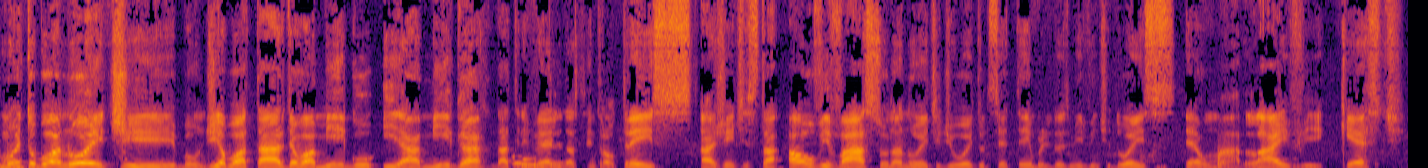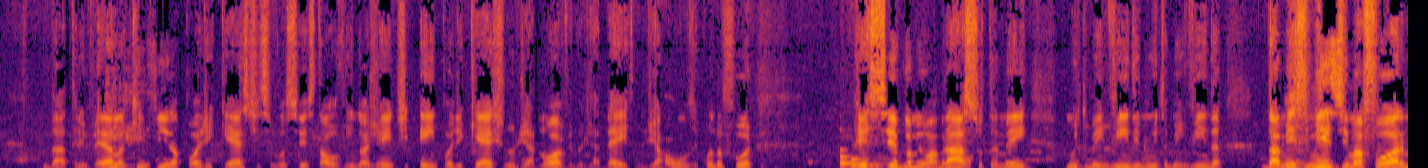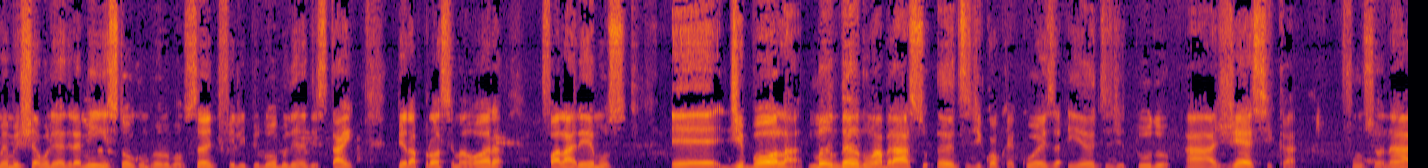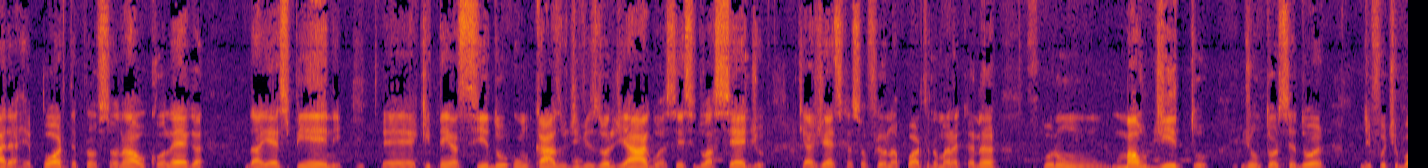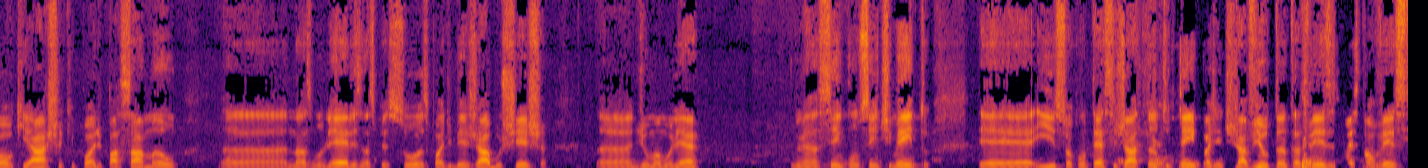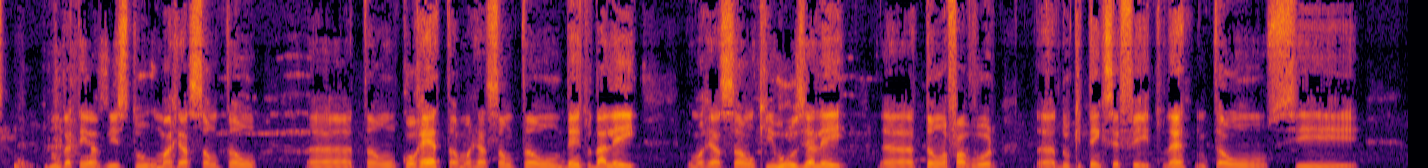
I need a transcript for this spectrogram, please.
Muito boa noite, bom dia, boa tarde ao amigo e à amiga da Trivela da Central 3. A gente está ao vivaço na noite de 8 de setembro de 2022. É uma live cast da Trivela que vira podcast. Se você está ouvindo a gente em podcast no dia 9, no dia 10, no dia 11, quando for, receba meu abraço também. Muito bem-vindo e muito bem-vinda da mesmíssima forma, eu me chamo Leandro Amin, estou com Bruno Bonsante, Felipe Lobo, Leandro Stein. Pela próxima hora falaremos é, de bola. Mandando um abraço antes de qualquer coisa e antes de tudo a Jéssica, funcionária, repórter profissional, colega da ESPN, é, que tenha sido um caso divisor de águas, esse do assédio que a Jéssica sofreu na porta do Maracanã por um maldito de um torcedor de futebol que acha que pode passar a mão uh, nas mulheres, nas pessoas, pode beijar a bochecha uh, de uma mulher uh, sem consentimento. É, e isso acontece já há tanto tempo, a gente já viu tantas vezes, mas talvez nunca tenha visto uma reação tão, tão correta, uma reação tão dentro da lei, uma reação que use a lei tão a favor do que tem que ser feito, né? Então, se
